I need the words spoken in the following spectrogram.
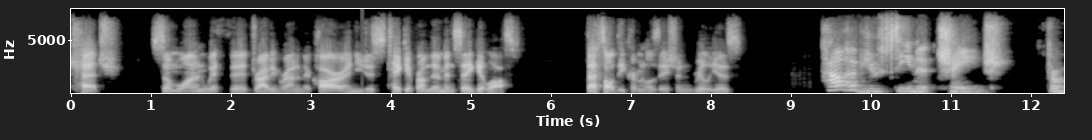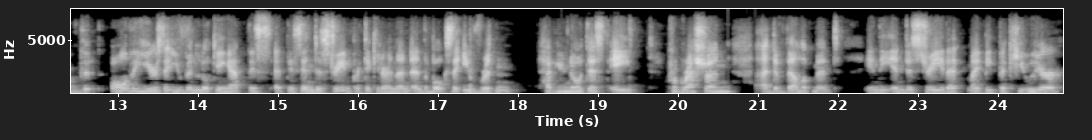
catch someone with it driving around in their car and you just take it from them and say get lost that's all decriminalization really is how have you seen it change from the, all the years that you've been looking at this at this industry in particular and then and the books that you've written have you noticed a progression, a development in the industry that might be peculiar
